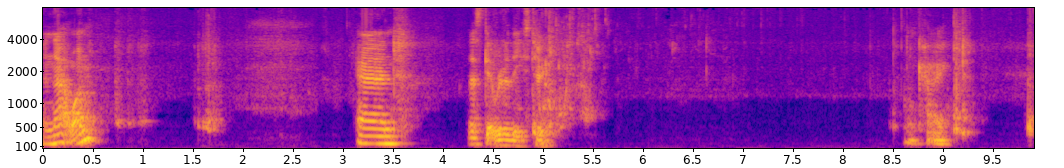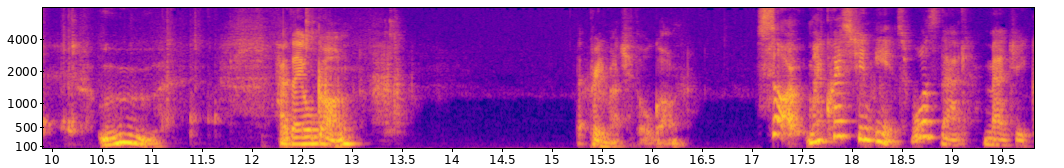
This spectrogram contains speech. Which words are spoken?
And that one. And let's get rid of these two. Okay. Ooh. Have they all gone? They're pretty much have all gone. So, my question is, was that magic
